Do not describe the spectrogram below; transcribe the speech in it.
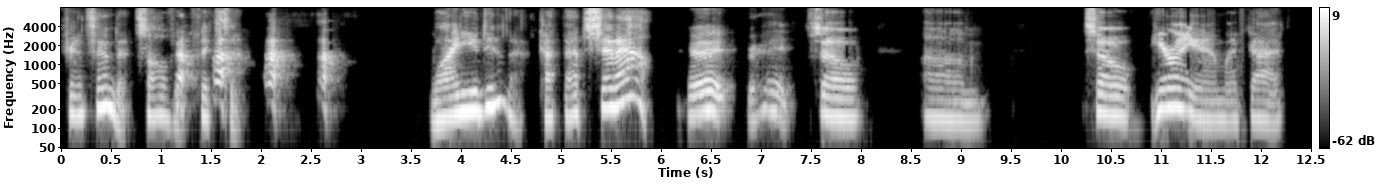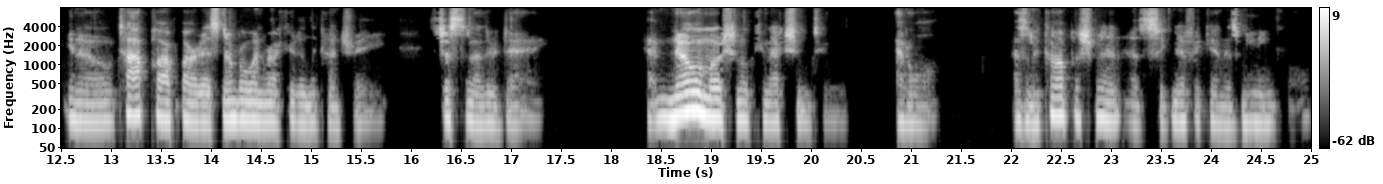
transcend it, solve it, fix it. Why do you do that? Cut that shit out." right, right. So, um, so here I am. I've got you know top pop artist, number one record in the country. It's just another day. Had no emotional connection to it at all, as an accomplishment, as significant, as meaningful.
